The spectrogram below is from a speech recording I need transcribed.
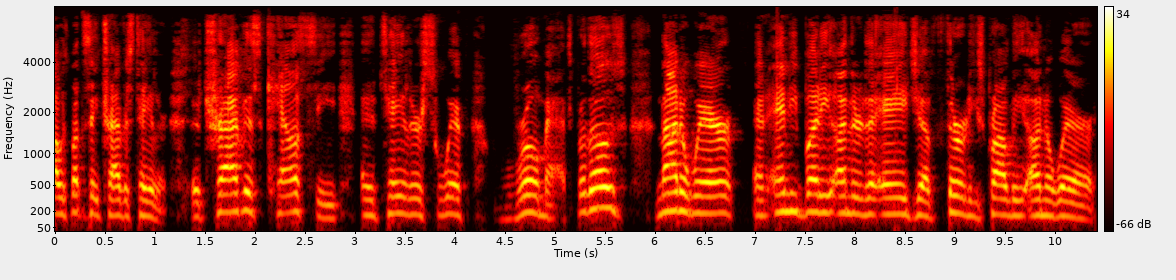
I was about to say Travis Taylor, the Travis Kelce and Taylor Swift romance. For those not aware, and anybody under the age of 30 is probably unaware.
